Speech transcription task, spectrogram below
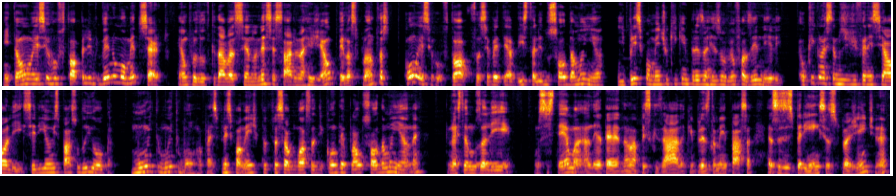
Então, esse rooftop ele vem no momento certo. É um produto que estava sendo necessário na região pelas plantas. Com esse rooftop, você vai ter a vista ali do sol da manhã e principalmente o que a empresa resolveu fazer nele. O que nós temos de diferencial ali? Seria o espaço do yoga. Muito, muito bom, rapaz. Principalmente para o pessoal que gosta de contemplar o sol da manhã, né? Nós temos ali um sistema, andei até dando uma pesquisada, que a empresa também passa essas experiências para gente, né?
